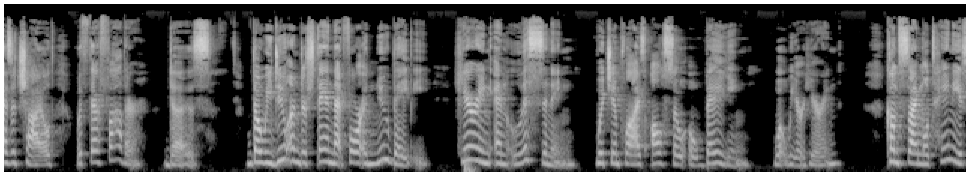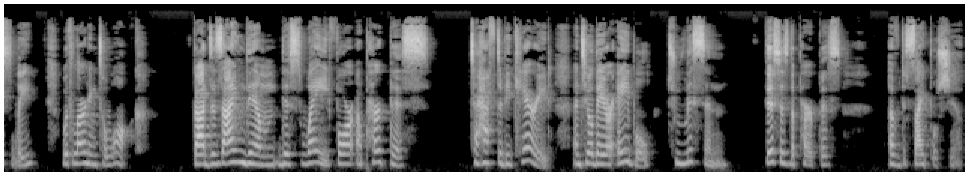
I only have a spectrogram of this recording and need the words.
as a child with their father does. Though we do understand that for a new baby, hearing and listening, which implies also obeying what we are hearing, comes simultaneously with learning to walk. God designed them this way for a purpose, to have to be carried until they are able to listen. This is the purpose of discipleship.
